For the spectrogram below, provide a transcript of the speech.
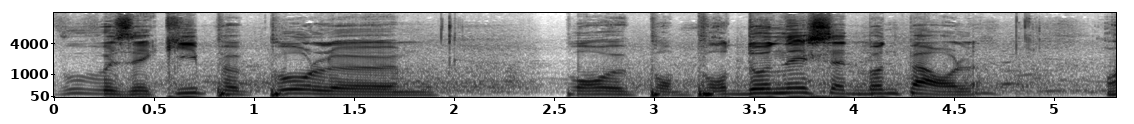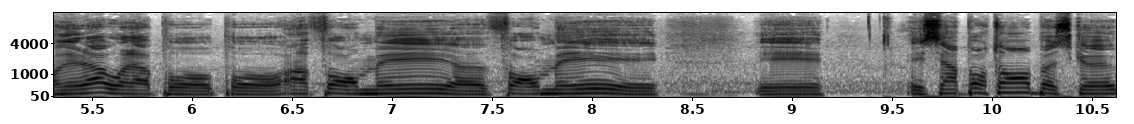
vous, vos équipes, pour, le, pour, pour donner cette bonne parole on est là voilà, pour, informer, euh, former. Et, c'est important parce que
